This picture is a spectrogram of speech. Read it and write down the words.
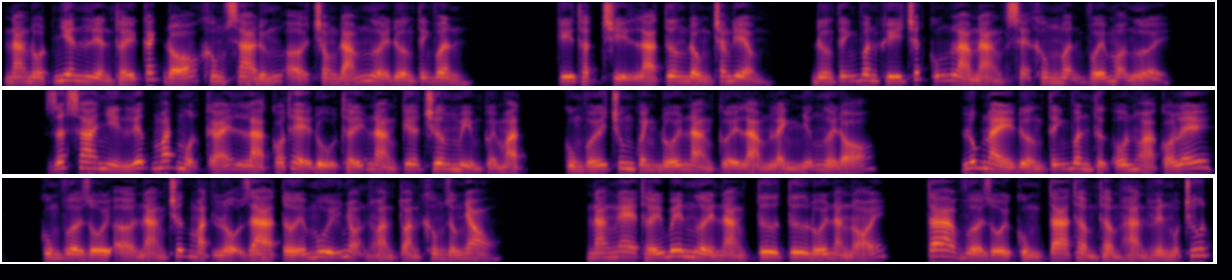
Nàng đột nhiên liền thấy cách đó không xa đứng ở trong đám người đường tĩnh vân. Kỳ thật chỉ là tương đồng trang điểm, đường tĩnh vân khí chất cũng làm nàng sẽ không mẫn với mọi người. Rất xa nhìn liếc mắt một cái là có thể đủ thấy nàng kia trương mỉm cười mặt, cùng với chung quanh đối nàng cười làm lành những người đó. Lúc này đường tĩnh vân thực ôn hòa có lễ, cùng vừa rồi ở nàng trước mặt lộ ra tới mũi nhọn hoàn toàn không giống nhau. Nàng nghe thấy bên người nàng tư tư đối nàng nói, ta vừa rồi cùng ta thẩm thẩm hàn huyên một chút,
